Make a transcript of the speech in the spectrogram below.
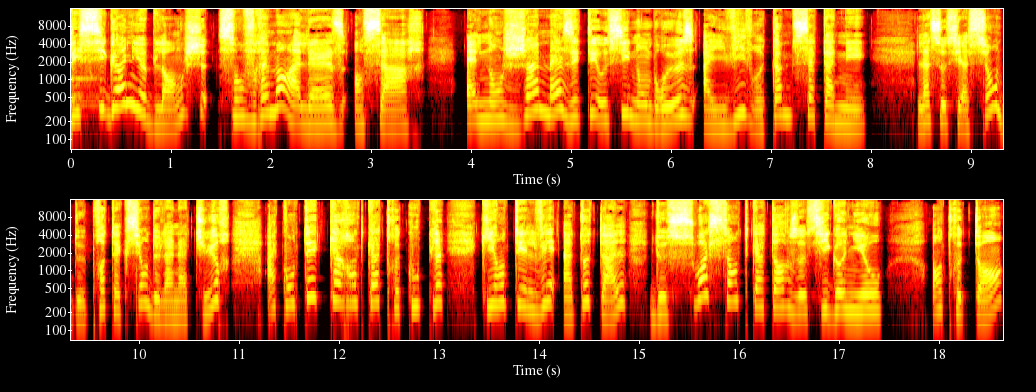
Les cigognes blanches sont vraiment à l'aise en Sarre. Elles n'ont jamais été aussi nombreuses à y vivre comme cette année. L'association de protection de la nature a compté 44 couples qui ont élevé un total de 74 cigognos. Entre-temps,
